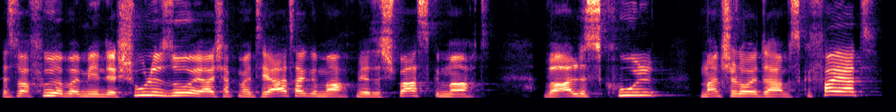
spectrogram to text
Das war früher bei mir in der Schule so, ja, ich habe mein Theater gemacht, mir hat es Spaß gemacht, war alles cool. Manche Leute haben es gefeiert,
